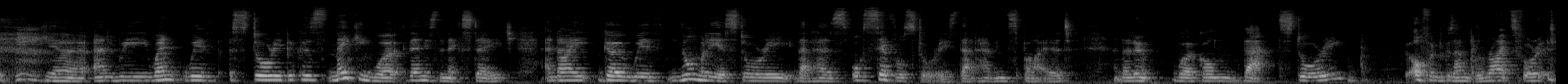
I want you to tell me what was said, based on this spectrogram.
yeah, and we went with a story because making work then is the next stage. And I go with normally a story that has, or several stories that have inspired, and I don't work on that story, often because I haven't got the rights for it,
